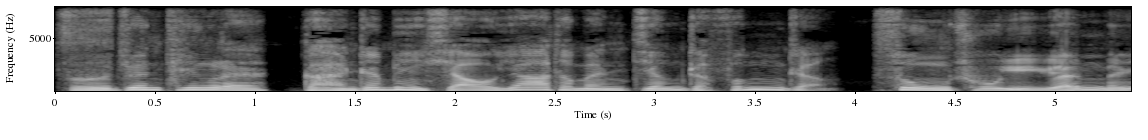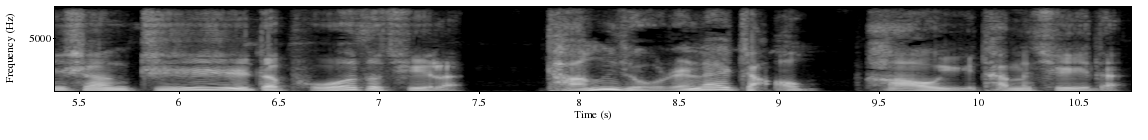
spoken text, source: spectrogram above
紫娟听了，赶着命小丫头们将这风筝送出与园门上值日的婆子去了。倘有人来找，好与他们去的。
